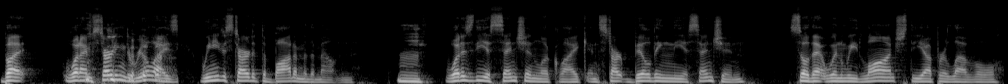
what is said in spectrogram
But what I'm starting to realize, we need to start at the bottom of the mountain. Mm. What does the ascension look like? And start building the ascension so that when we launch the upper level,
